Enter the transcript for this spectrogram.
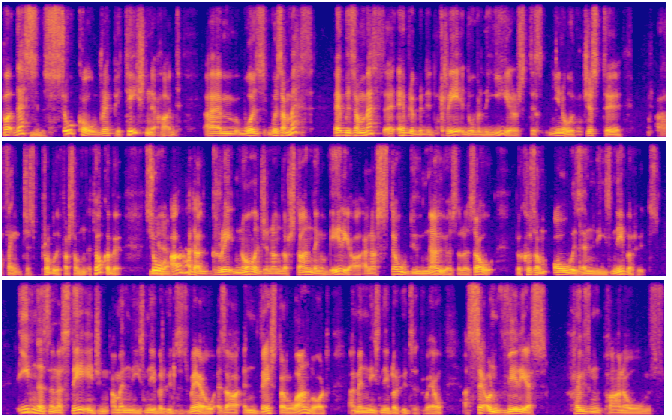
But this mm-hmm. so-called reputation it had um, was was a myth. It was a myth that everybody had created over the years, to, you know, just to I think just probably for something to talk about. So yeah. I had a great knowledge and understanding of the area, and I still do now as a result because I'm always in these neighbourhoods. Even as an estate agent, I'm in these neighbourhoods as well. As an investor landlord, I'm in these neighbourhoods as well. I sit on various housing panels,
